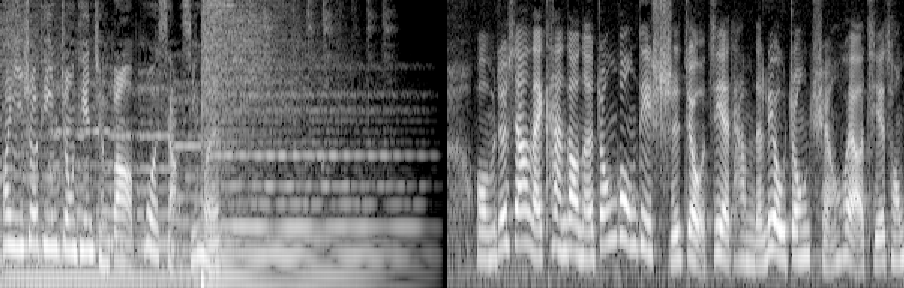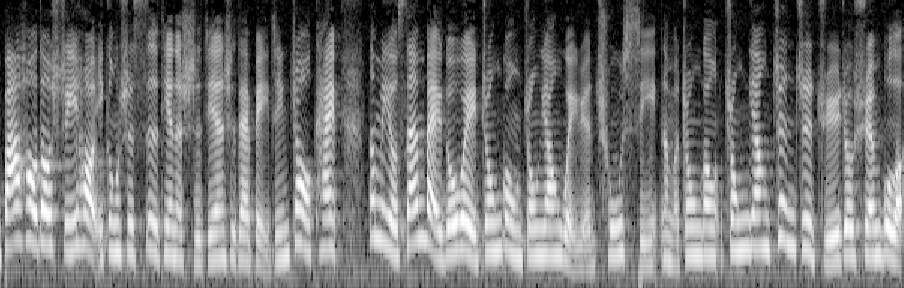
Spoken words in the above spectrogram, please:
欢迎收听《中天晨报》破晓新闻。我们就先来看到呢，中共第十九届他们的六中全会啊，其实从八号到十一号，一共是四天的时间，是在北京召开。那么有三百多位中共中央委员出席。那么中共中央政治局就宣布了，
